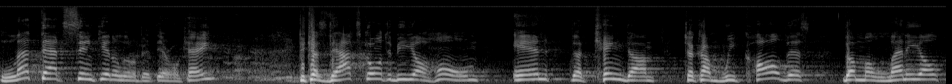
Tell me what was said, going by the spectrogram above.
Let that sink in a little bit there, okay? Because that's going to be your home in the kingdom to come. We call this the millennial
